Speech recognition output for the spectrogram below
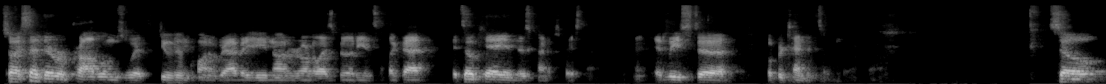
So I said there were problems with doing quantum gravity, non-normalizability, and stuff like that. It's okay in this kind of space-time, at least. Uh, but pretend it's okay. So,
